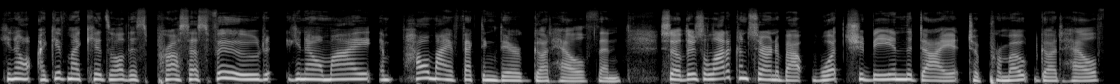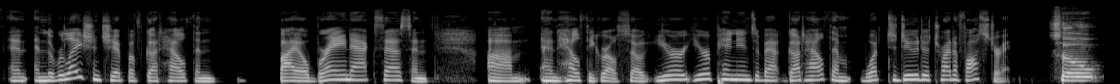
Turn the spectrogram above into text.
You know, I give my kids all this processed food. You know, am I, how am I affecting their gut health? And so there's a lot of concern about what should be in the diet to promote gut health and, and the relationship of gut health and bio brain axis and um, and healthy growth. So your your opinions about gut health and what to do to try to foster it. So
